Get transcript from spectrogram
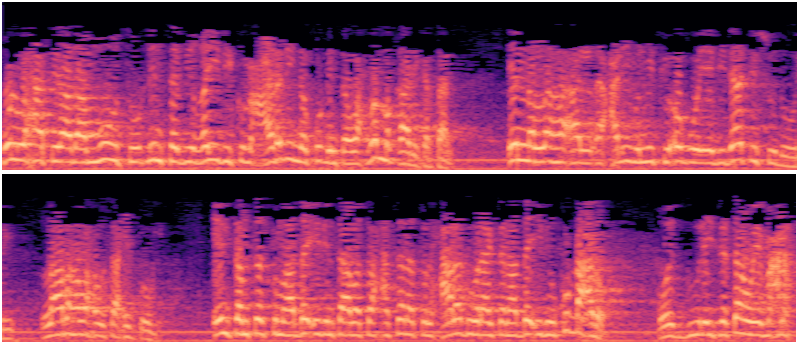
qul waxaad tidhahdaa muutuu dhinta bikaydikum cadhadiinna ku dhinta waxba ma qaadi kartaan. Ina allaha caliimun midkii og weeye bidaati suduuri laabaha waxa uu saaxiibka ogi. In tamtaskum hadday idin taabato xasanatun xaalad wanaagsan hadday idinku dhacdo ood guulaysataan weye macnaha.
